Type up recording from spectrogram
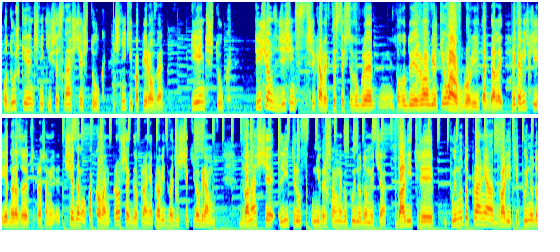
poduszki, ręczniki 16 sztuk, ręczniki papierowe 5 sztuk, 1010 strzykawek. To jest coś, co w ogóle mm, powoduje, że mam wielkie wow w głowie i tak dalej. Rękawiczki jednorazowe, przepraszam. 7 opakowań, proszek do prania, prawie 20 kg. 12 litrów uniwersalnego płynu do mycia, 2 litry płynu do prania, 2 litry płynu do,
